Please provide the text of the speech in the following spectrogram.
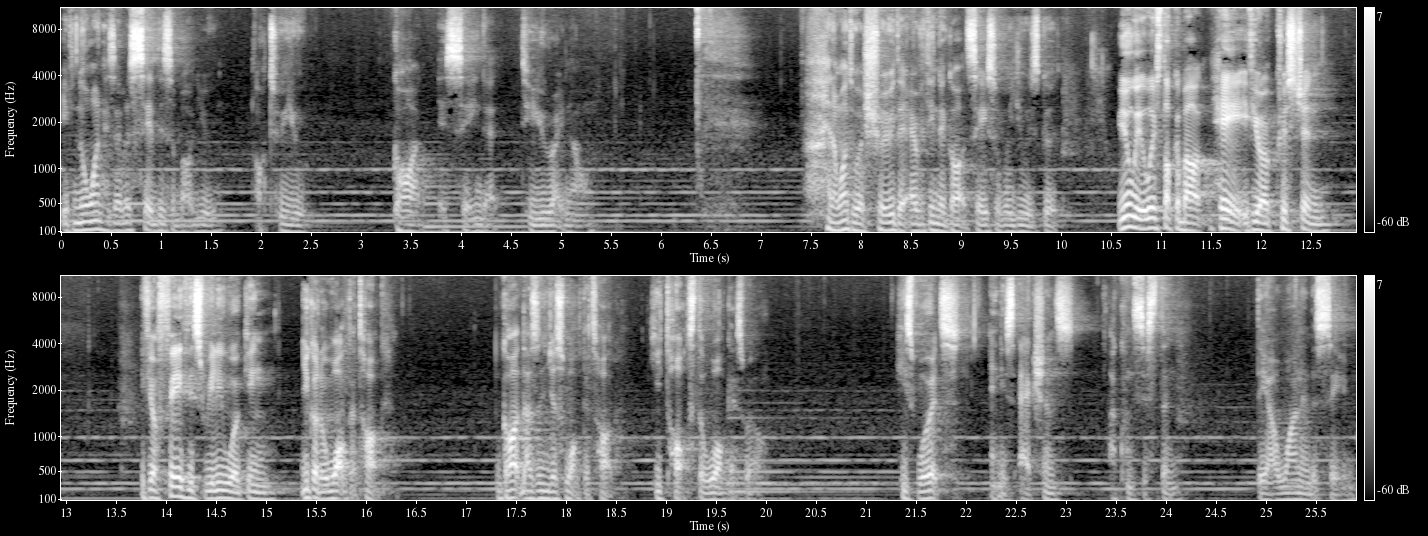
If no one has ever said this about you or to you, God is saying that to you right now. And I want to assure you that everything that God says over you is good. You know, we always talk about, hey, if you're a Christian, if your faith is really working, you got to walk the talk. God doesn't just walk the talk, He talks the walk as well. His words and His actions are consistent, they are one and the same.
